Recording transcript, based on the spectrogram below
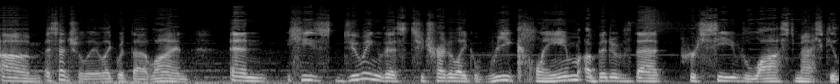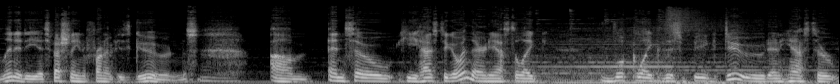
Um, essentially, like with that line. And he's doing this to try to like reclaim a bit of that perceived lost masculinity, especially in front of his goons. Um, and so he has to go in there and he has to like look like this big dude and he has to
